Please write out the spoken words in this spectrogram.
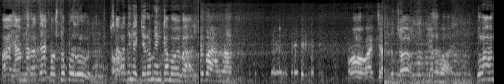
ভাই আপনারা যে কষ্ট করুন সারাদিনে কেরম ইনকাম হয় ভাই। ও আচ্ছা। ভাই? কোলাহন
